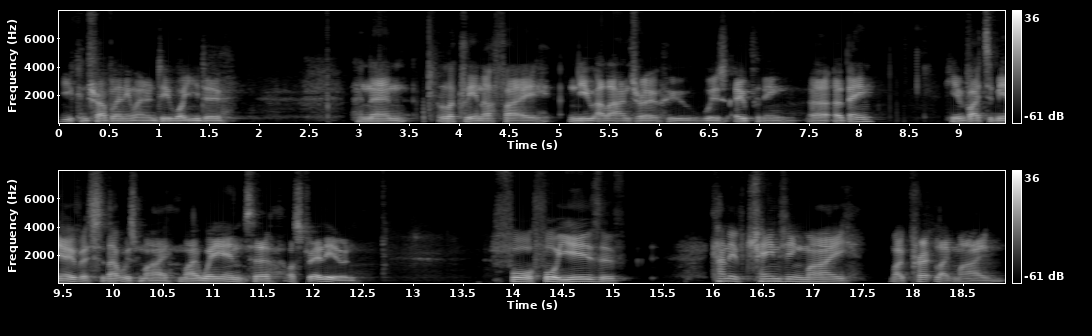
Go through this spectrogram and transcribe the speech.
you can travel anywhere and do what you do. And then, luckily enough, I knew Alejandro, who was opening uh, Urbane. He invited me over, so that was my my way into Australia. And for four years of kind of changing my my prep, like my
